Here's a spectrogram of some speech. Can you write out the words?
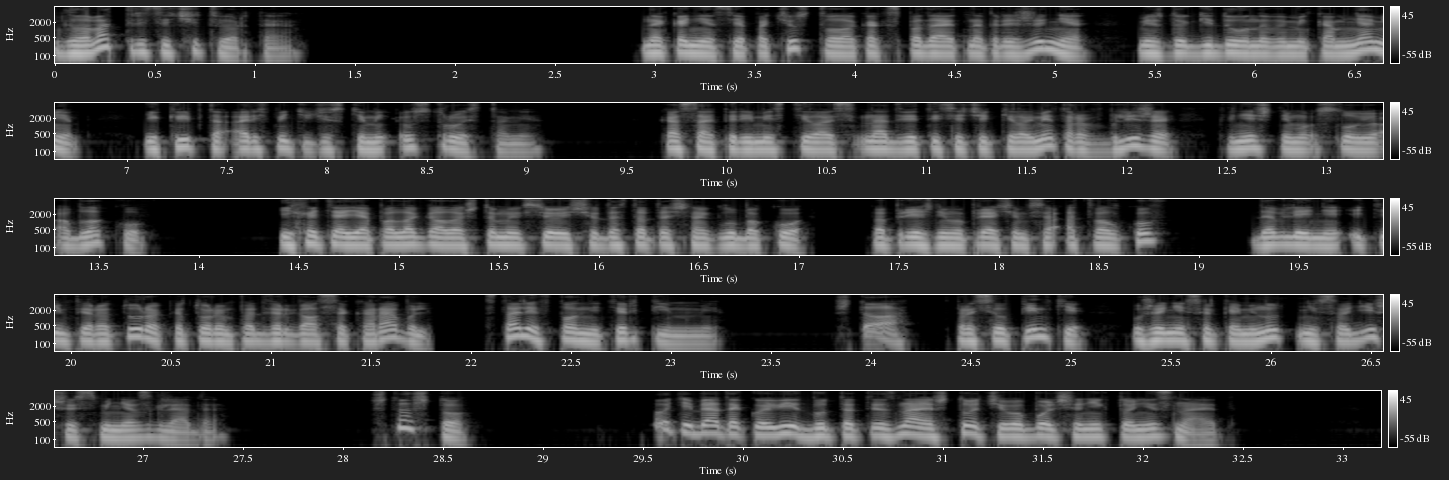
Глава 34. Наконец я почувствовала, как спадает напряжение между гидеоновыми камнями и криптоарифметическими устройствами. Коса переместилась на 2000 километров ближе к внешнему слою облаков. И хотя я полагала, что мы все еще достаточно глубоко по-прежнему прячемся от волков, давление и температура, которым подвергался корабль, стали вполне терпимыми. «Что?» – спросил Пинки, уже несколько минут не сводившись с меня взгляда. «Что-что?» У тебя такой вид, будто ты знаешь то, чего больше никто не знает.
